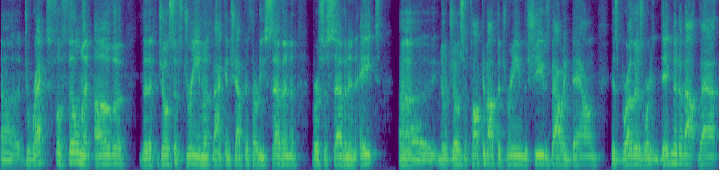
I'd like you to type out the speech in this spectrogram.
Uh, direct fulfillment of the Joseph's dream back in chapter 37, verses 7 and 8. Uh, you know, Joseph talked about the dream, the sheaves bowing down. His brothers were indignant about that.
